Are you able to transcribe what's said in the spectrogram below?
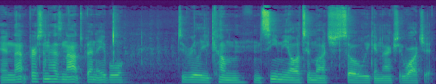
and that person has not been able to really come and see me all too much so we can actually watch it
